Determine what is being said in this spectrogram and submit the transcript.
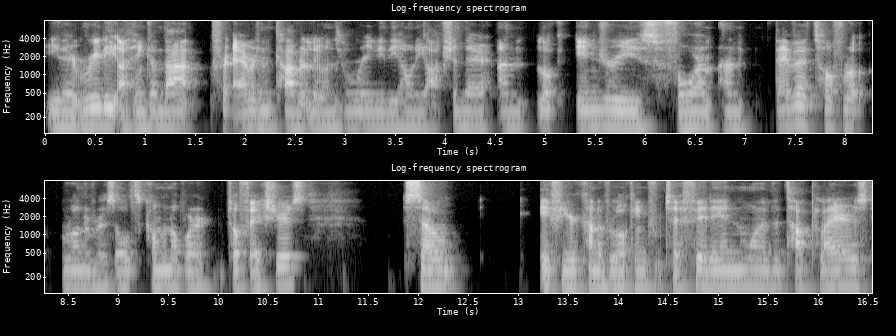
either. Really, I think on that for Everton, Calvert Lewin's really the only option there. And look, injuries, form, and they have a tough run of results coming up or tough fixtures. So if you're kind of looking for, to fit in one of the top players,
